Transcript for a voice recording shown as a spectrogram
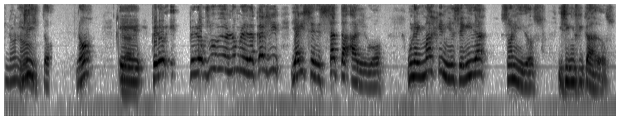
No, no. y listo, ¿no? Claro. Eh, pero, pero yo veo el nombre de la calle y ahí se desata algo, una imagen y enseguida sonidos y significados.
